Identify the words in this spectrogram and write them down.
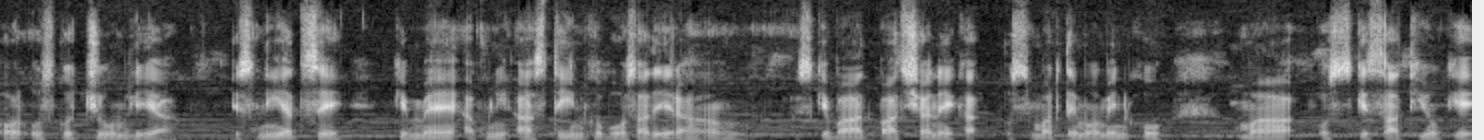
और उसको चूम लिया। इस नीयत से कि मैं अपनी आस्तीन को बोसा दे रहा हूँ। इसके बाद बादशाह ने कहा, उस मर्द मोमिन को माँ, उसके साथियों के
